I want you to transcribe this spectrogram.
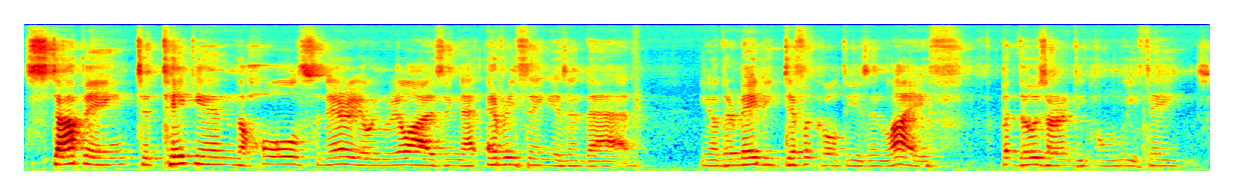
stopping to take in the whole scenario and realizing that everything isn't bad. You know, there may be difficulties in life, but those aren't the only things.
